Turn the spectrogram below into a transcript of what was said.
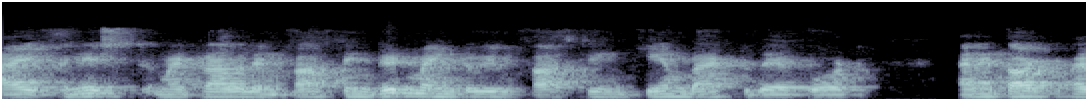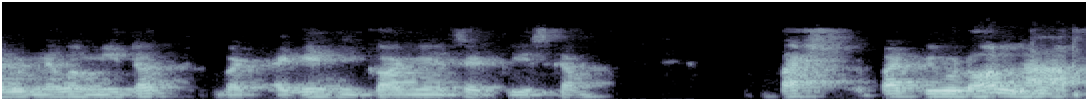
I finished my travel in fasting, did my interview in fasting, came back to the airport, and I thought I would never meet up. But again, he called me and said, "Please come." But but we would all laugh.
